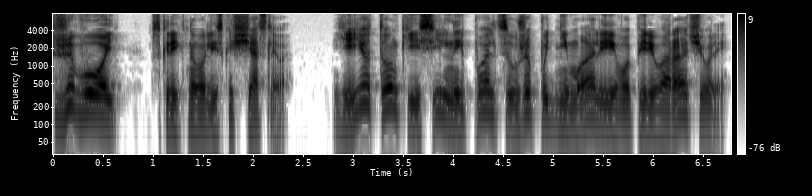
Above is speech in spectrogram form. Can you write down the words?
«Живой!» — вскрикнула Лиска счастливо. Ее тонкие сильные пальцы уже поднимали его, переворачивали.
